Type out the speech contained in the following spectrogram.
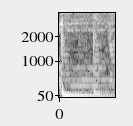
You're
